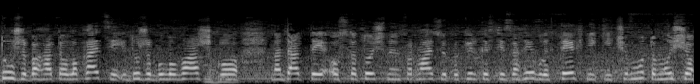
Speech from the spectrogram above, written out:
дуже багато локацій, і дуже було важко надати остаточну інформацію по кількості загиблих техніки. Чому тому, що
